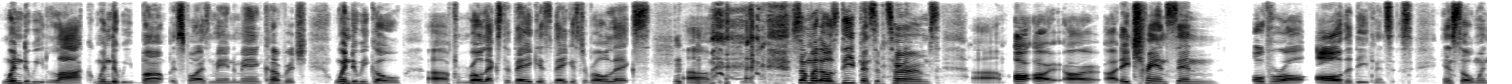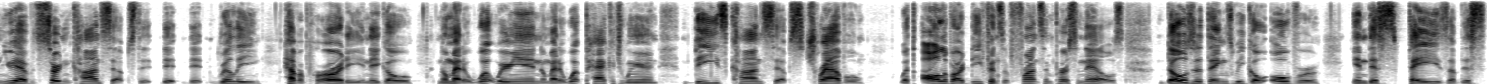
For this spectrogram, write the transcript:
When do we lock? When do we bump? As far as man to man coverage, when do we go uh, from Rolex to Vegas, Vegas to Rolex? Um, some of those defensive terms um, are, are, are, are they transcend overall all the defenses. And so when you have certain concepts that, that, that really have a priority and they go, no matter what we're in, no matter what package we're in, these concepts travel with all of our defensive fronts and personnels, those are the things we go over in this phase of this,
